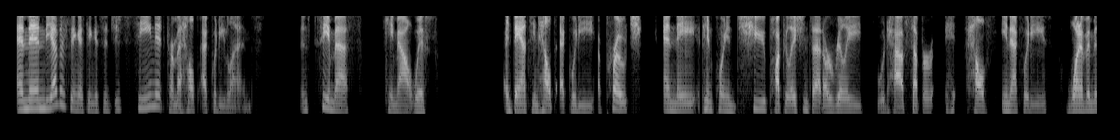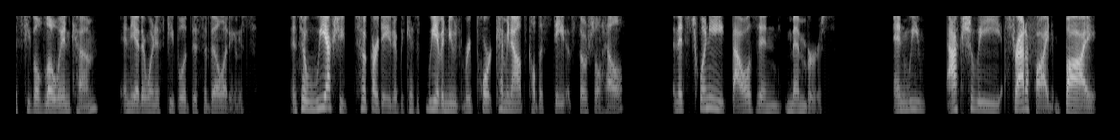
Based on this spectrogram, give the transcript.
And then the other thing I think is just seeing it from a health equity lens. And CMS came out with advancing health equity approach and they pinpointed two populations that are really would have suffer health inequities. One of them is people of low income and the other one is people with disabilities. And so we actually took our data because we have a new report coming out. It's called the State of Social Health and it's 28,000 members. And we actually stratified by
